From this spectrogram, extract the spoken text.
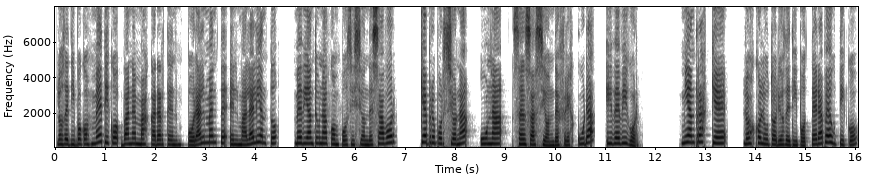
Los de tipo cosmético van a enmascarar temporalmente el mal aliento mediante una composición de sabor que proporciona una sensación de frescura y de vigor, mientras que los colutorios de tipo terapéutico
